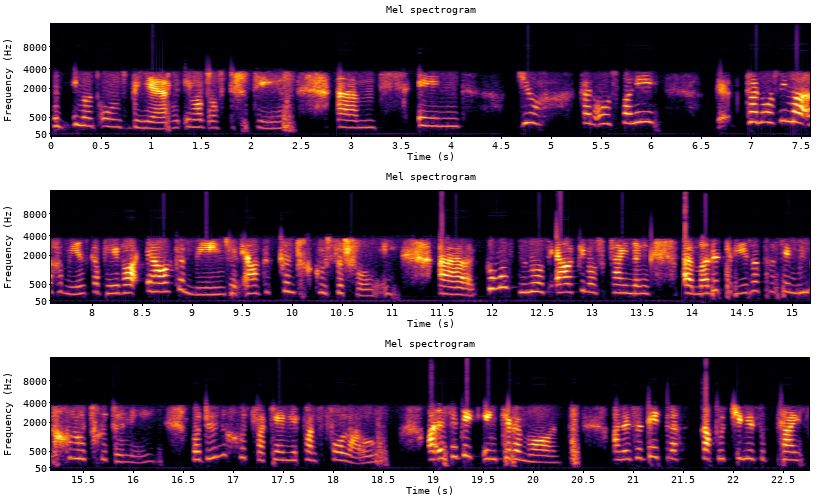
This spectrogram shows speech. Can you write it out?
moet iemand ons beheer, moet iemand ons bestuur. Ehm um, en jy kan ons maar nie kan ons nie maar 'n gemeenskap hê waar elke mens en elke kind gekoester voel nie. Uh kom ons doen ons elkeen ons klein ding. Uh Mother Teresa het gesê moet groot goed doen nie. Maar doen goed wat jy kan volhou. Al is dit net een keer 'n maand. Al is dit net 'n cappuccino se prys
